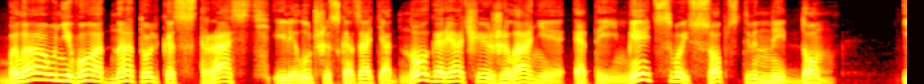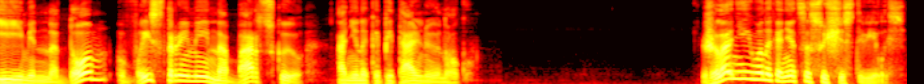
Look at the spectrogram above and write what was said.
Была у него одна только страсть, или лучше сказать, одно горячее желание — это иметь свой собственный дом. И именно дом, выстроенный на барскую, а не на капитальную ногу. Желание его, наконец, осуществилось.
